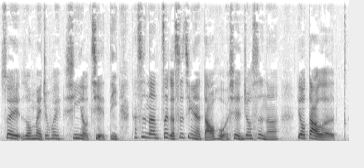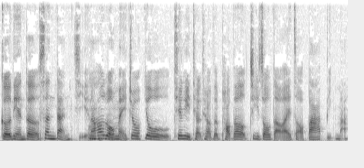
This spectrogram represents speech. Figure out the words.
所以柔美就会心有芥蒂。但是呢，这个事情的导火线就是呢，又到了隔年的圣诞节，然后柔美就又千里迢迢的跑到济州岛来找芭比嘛，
